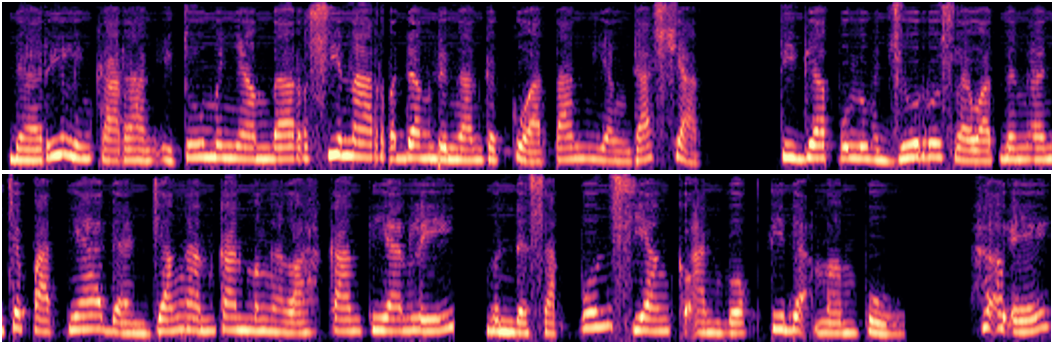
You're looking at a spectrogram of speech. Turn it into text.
Dari lingkaran itu menyambar sinar pedang dengan kekuatan yang dahsyat. 30 jurus lewat dengan cepatnya dan jangankan mengalahkan Tian Li, mendesak pun Siang Koan Bok tidak mampu. Hei,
